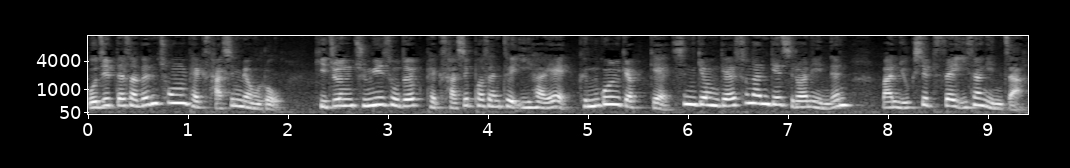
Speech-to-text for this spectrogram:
모집 대상은 총 140명으로 기준 중위소득 140% 이하의 근골격계, 신경계, 순환계 질환이 있는 만 60세 이상인 자,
